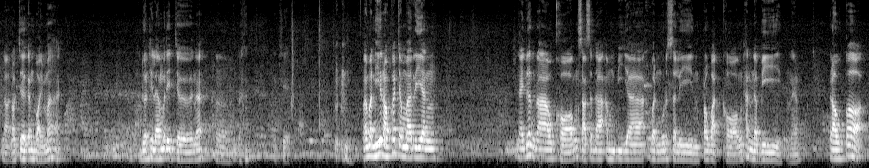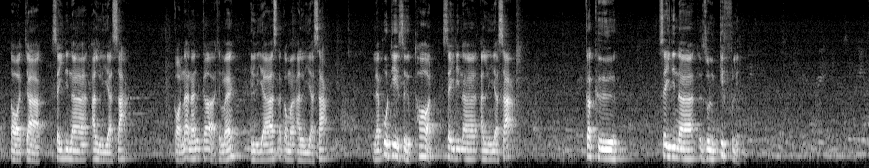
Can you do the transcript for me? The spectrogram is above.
เราเราเจอกันบ่อยมาก เดือนที่แล้วไม่ได้เจอนะเออโอเควันนี้เราก็จะมาเรียนในเรื่องราวของศาสดาอัมบียาوالمرسلين ประวัติของท่านนาบีนะเราก็ ต่อจากไซดินาอัลยาซะก่อนหน้านั้นก็ใช่ไหมอิลยาสแล้วก็มาอัลยาซะและผู้ที่สืบทอดไซดินาอัลยาซะก็คือไซดินาซุลกิฟลิ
